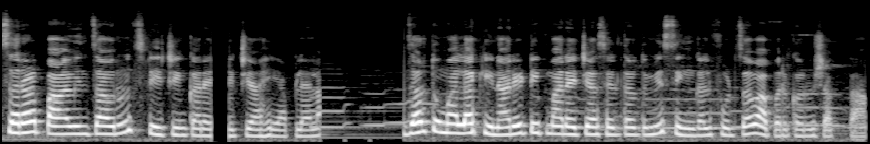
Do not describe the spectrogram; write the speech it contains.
सरळ पाव इंचावरून स्टिचिंग करायची आहे आपल्याला. जर तुम्हाला किनारी टिप मारायची असेल तर तुम्ही सिंगल फूटचा वापर करू शकता.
